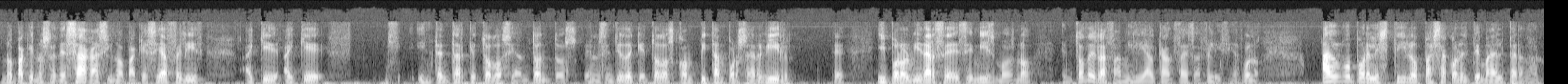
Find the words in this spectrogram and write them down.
no para que no se deshaga, sino para que sea feliz, hay que, hay que intentar que todos sean tontos, en el sentido de que todos compitan por servir ¿eh? y por olvidarse de sí mismos, ¿no? Entonces la familia alcanza esa felicidad. Bueno, algo por el estilo pasa con el tema del perdón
